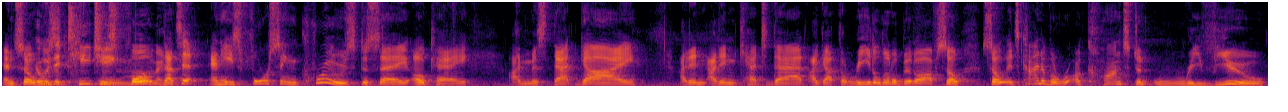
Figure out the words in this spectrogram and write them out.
And so It was a teaching for- moment. That's it. And he's forcing Cruz to say, okay, I missed that guy. I didn't. I didn't catch that. I got the read a little bit off. So, so it's kind of a, a constant review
